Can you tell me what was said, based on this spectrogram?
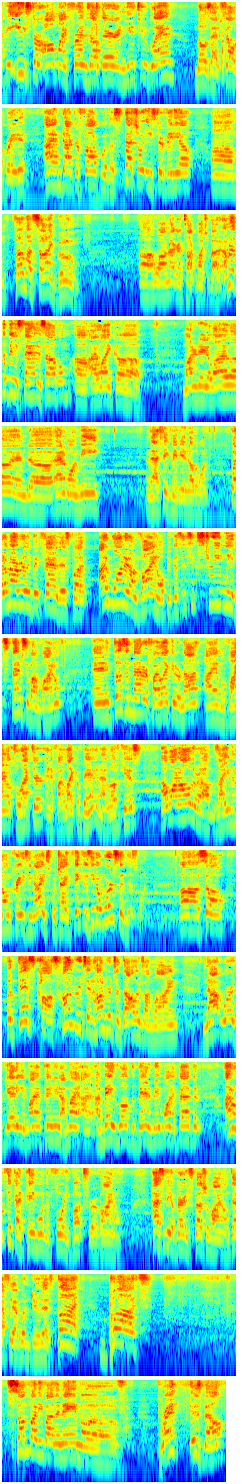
Happy Easter, all my friends out there in YouTube land, those that celebrate it. I am Dr. Fukk with a special Easter video um, talking about Sonic Boom. Uh, well, I'm not going to talk much about it. I'm not the biggest fan of this album. Uh, I like uh, Modern Day Delilah and uh, Animal and Me, and I think maybe another one. But I'm not really a big fan of this, but I want it on vinyl because it's extremely expensive on vinyl. And it doesn't matter if I like it or not. I am a vinyl collector. And if I like a band and I love Kiss, I want all their albums. I even own Crazy Nights, which I think is even worse than this one. Uh, so, but this costs hundreds and hundreds of dollars online. Not worth getting, in my opinion. I might, I, I may love the band and may want it bad, but I don't think I'd pay more than 40 bucks for a vinyl has to be a very special vinyl. Definitely I wouldn't do this. But, but, somebody by the name of Brent Isbell,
